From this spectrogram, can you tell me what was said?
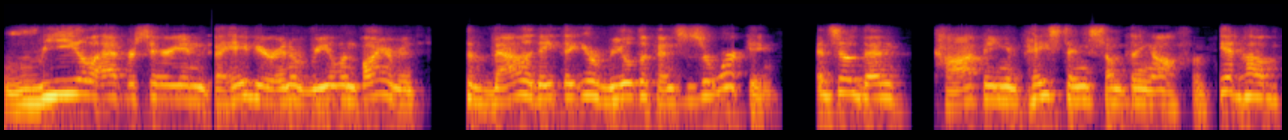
real adversarial behavior in a real environment to validate that your real defenses are working. And so then copying and pasting something off of GitHub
